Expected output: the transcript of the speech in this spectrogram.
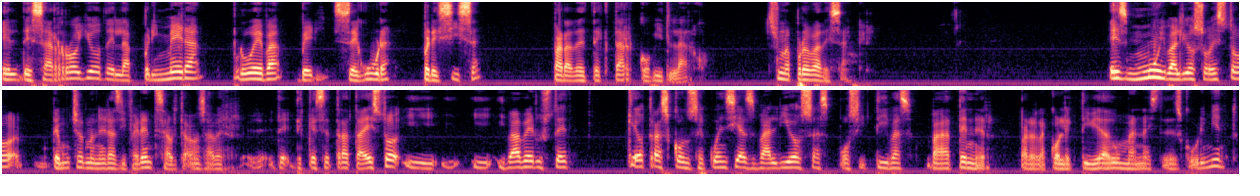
el desarrollo de la primera prueba segura, precisa, para detectar COVID largo. Es una prueba de sangre. Es muy valioso esto de muchas maneras diferentes. Ahorita vamos a ver eh, de, qué se trata esto y, y va a ver usted qué otras consecuencias valiosas, positivas va a tener para la colectividad humana este descubrimiento.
